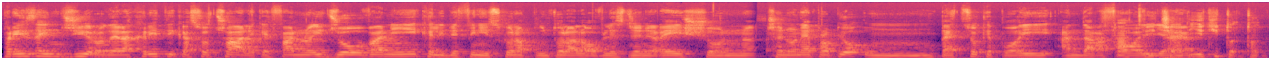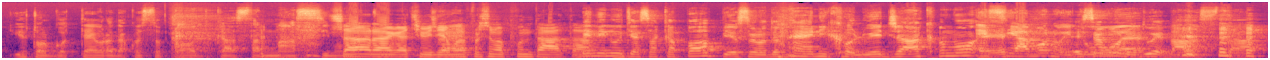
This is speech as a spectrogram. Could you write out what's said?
presa in giro della critica sociale che fanno i giovani che li definiscono appunto la Loveless Generation cioè non è proprio un pezzo che puoi andare a Infatti, togliere cioè, io, ti to- to- io tolgo te ora da questo podcast al massimo. Ciao raga, ci vediamo Cioè, alla prossima puntata. Benvenuti a Sacca Pop, io sono Domenico, lui è Giacomo. E siamo noi e due. siamo noi due, basta.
